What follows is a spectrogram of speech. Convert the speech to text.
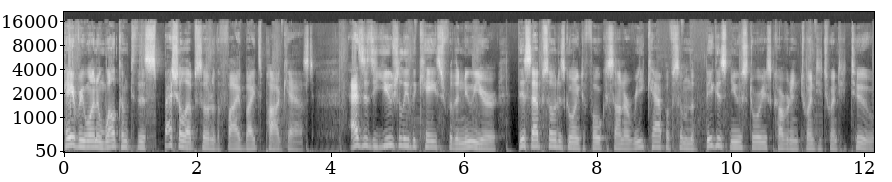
Hey everyone, and welcome to this special episode of the Five Bytes podcast. As is usually the case for the new year, this episode is going to focus on a recap of some of the biggest news stories covered in 2022,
